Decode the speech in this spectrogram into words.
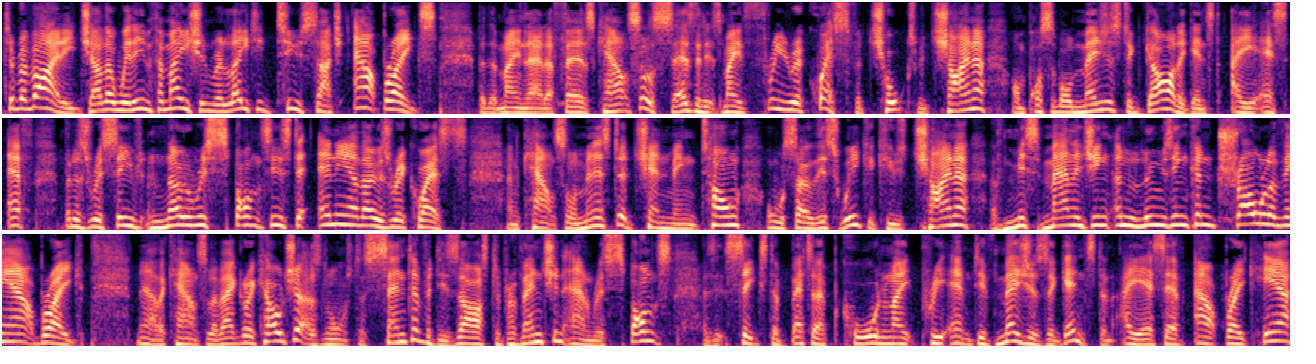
to provide each other with information related to such outbreaks. But the Mainland Affairs Council says that it's made three requests for talks with China on possible measures to guard against ASF, but has received no responses to any of those requests. And Council Minister Chen Ming-tong also this week accused China of mismanaging and losing control of the outbreak. Now, the Council of Agriculture has launched a Centre for Disaster Prevention and Response as it seeks to better coordinate preemptive measures against an ASF outbreak here,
